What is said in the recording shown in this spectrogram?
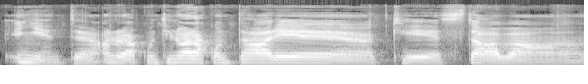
e niente, allora continuo a raccontare che stava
